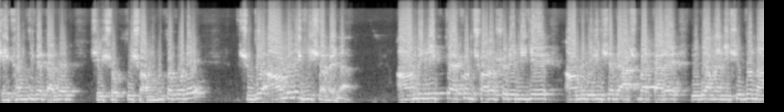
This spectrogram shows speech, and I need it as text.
সেখান থেকে তাদের সেই শক্তি সংহত করে, শুধু আওয়ামী লীগ হিসাবে না, আওয়ামী লীগ তো এখন সরাসরি নিজে আওয়ামী লীগ হিসেবে আসবার তারে যদি আমরা নিষিদ্ধ না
